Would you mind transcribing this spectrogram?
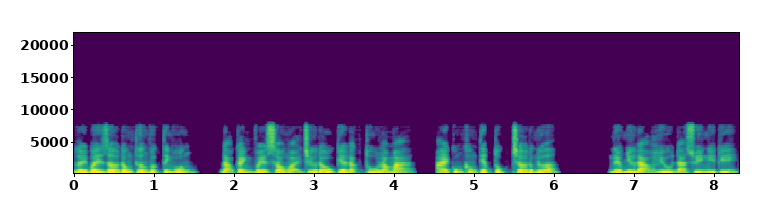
Lấy bây giờ đông thương vực tình huống, đạo cảnh về sau ngoại trừ đầu kia đặc thù lao mã, ai cũng không tiếp tục chờ được nữa. Nếu như đạo hưu đã suy nghĩ kỹ,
